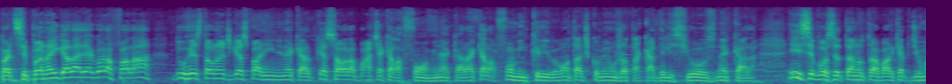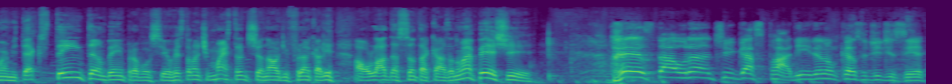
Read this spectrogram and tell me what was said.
participando aí, galera. E agora falar do restaurante Gasparini, né, cara? Porque essa hora bate aquela fome, né, cara? Aquela fome incrível, vontade de comer um JK delicioso, né, cara? E se você tá no trabalho quer pedir um Marmitex, tem também para você. O restaurante mais tradicional de Franca ali ao lado da Santa Casa, não é, Peixe? Restaurante Gasparini, eu não canso de dizer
